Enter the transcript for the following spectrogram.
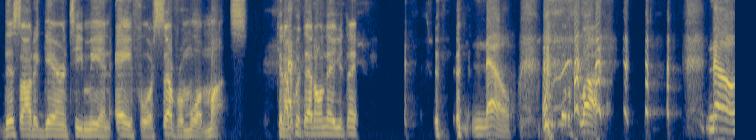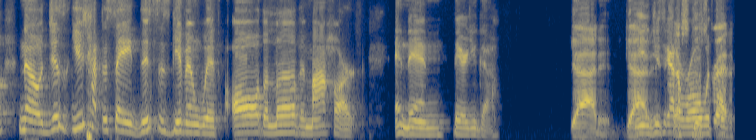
this ought to guarantee me an A for several more months. Can I put that on there? You think? no. no, no, just you have to say this is given with all the love in my heart. And then there you go. Got it. Got you it. just got to roll with it.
